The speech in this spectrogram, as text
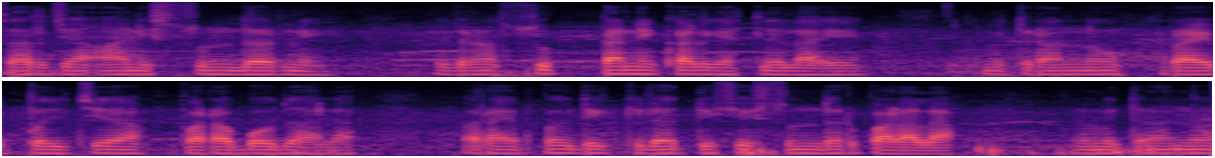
सर्जा आणि सुंदरने मित्रांनो सुट्टा निकाल घेतलेला आहे. मित्रांनो रायफलचा पराभव झाला. रायफल देखील अतिशय सुंदर पळाला. तर मित्रांनो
